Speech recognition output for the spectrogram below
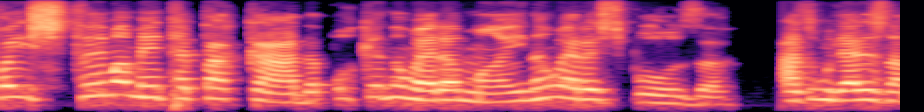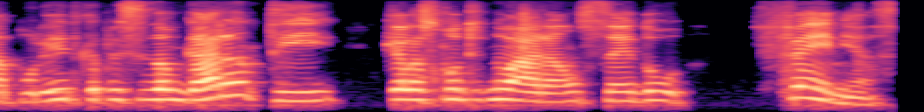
foi extremamente atacada porque não era mãe, não era esposa. As mulheres na política precisam garantir que elas continuarão sendo fêmeas,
